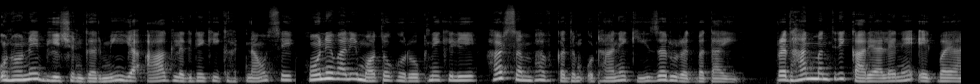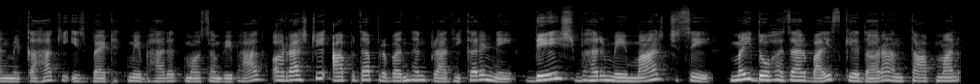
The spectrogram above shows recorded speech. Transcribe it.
उन्होंने भीषण गर्मी या आग लगने की घटनाओं से होने वाली मौतों को रोकने के लिए हर संभव कदम उठाने की ज़रूरत बताई। प्रधानमंत्री कार्यालय ने एक बयान में कहा कि इस बैठक में भारत मौसम विभाग और राष्ट्रीय आपदा प्रबंधन प्राधिकरण ने देश भर में मार्च से मई 2022 के दौरान तापमान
